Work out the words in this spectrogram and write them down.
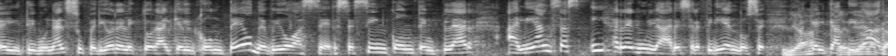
el Tribunal Superior Electoral que el conteo debió hacerse sin contemplar alianzas irregulares, refiriéndose a que el candidato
